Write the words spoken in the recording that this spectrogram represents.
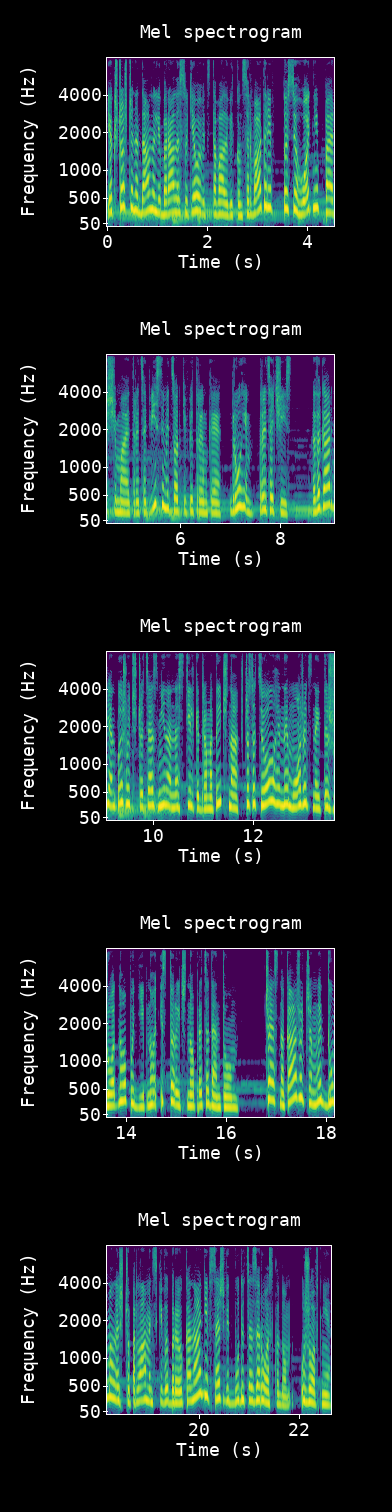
Якщо ще недавно ліберали суттєво відставали від консерваторів, то сьогодні перші мають 38% підтримки, другі 36%. The Guardian пишуть, що ця зміна настільки драматична, що соціологи не можуть знайти жодного подібного історичного прецеденту. Чесно кажучи, ми думали, що парламентські вибори у Канаді все ж відбудуться за розкладом у жовтні.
